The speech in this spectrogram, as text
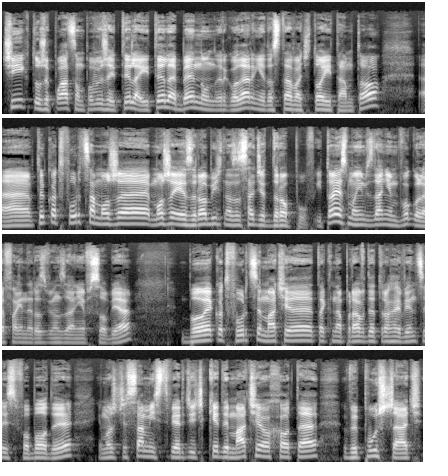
ci, którzy płacą powyżej tyle i tyle, będą regularnie dostawać to i tamto, e, tylko twórca może, może je zrobić na zasadzie dropów. I to jest moim zdaniem w ogóle fajne rozwiązanie w sobie bo jako twórcy macie tak naprawdę trochę więcej swobody i możecie sami stwierdzić, kiedy macie ochotę wypuszczać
